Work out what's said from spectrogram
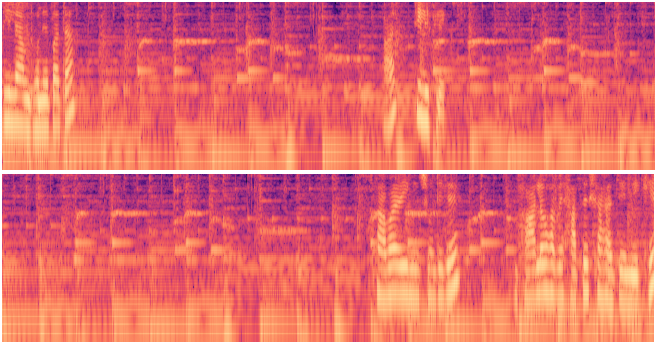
দিলাম ধনে পাতা আর চিলি ফ্লেক্স আবার এই মিশ্রণটিকে ভালোভাবে হাতের সাহায্যে মেখে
